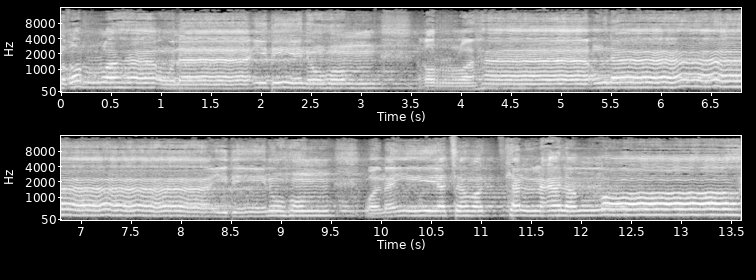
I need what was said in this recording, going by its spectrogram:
غر هؤلاء دينهم غر هؤلاء دينهم ومن يتوكل على الله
